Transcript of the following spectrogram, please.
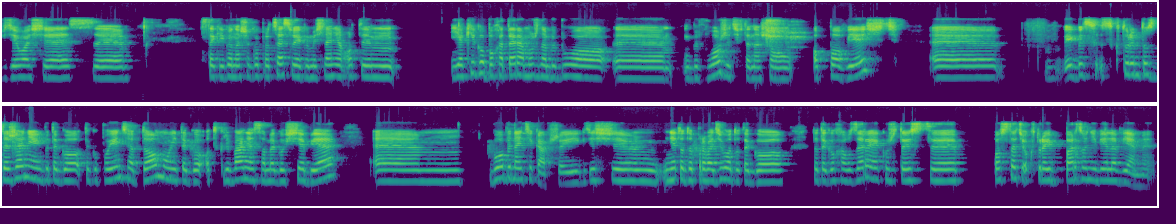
wzięła się z, z takiego naszego procesu, jakby myślenia o tym, jakiego bohatera można by było jakby włożyć w tę naszą opowieść, jakby z, z, którym to zderzenie jakby tego, tego pojęcia domu i tego odkrywania samego siebie byłoby najciekawsze. I gdzieś mnie to doprowadziło do tego, do tego Hausera, jako że to jest e, postać, o której bardzo niewiele wiemy.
